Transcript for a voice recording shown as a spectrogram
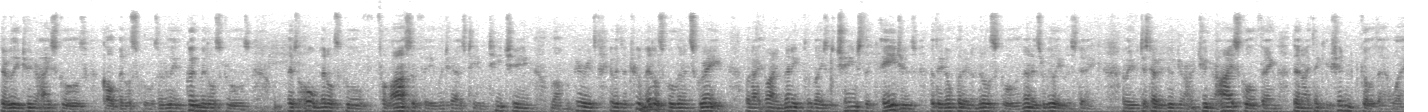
They're really junior high schools called middle schools. They're really good middle schools. There's a whole middle school philosophy which has team teaching, long periods. If it's a true middle school, then it's great. But I find many places change the ages, but they don't put it in a middle school, and then it's really a mistake. I mean, if you just have to do your junior high school thing, then I think you shouldn't go that way.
